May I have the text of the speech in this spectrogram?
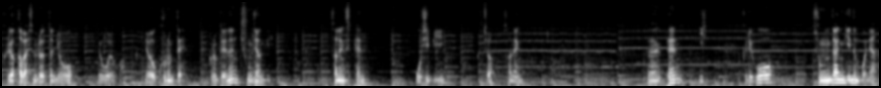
그리고 아까 말씀드렸던 요, 요거, 요거. 요 구름대. 구름대는 중장기. 선행 스팬 52. 그쵸? 선행. 선행 스팬 2. 그리고 중단기는 뭐냐?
